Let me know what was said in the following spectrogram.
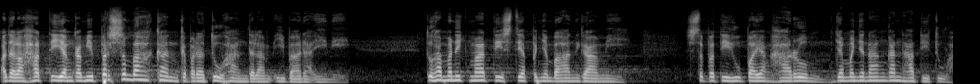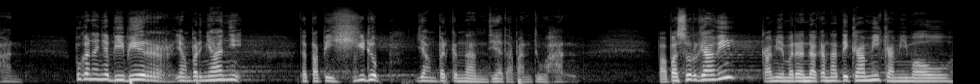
adalah hati yang kami persembahkan kepada Tuhan dalam ibadah ini. Tuhan menikmati setiap penyembahan kami. Seperti rupa yang harum, yang menyenangkan hati Tuhan. Bukan hanya bibir yang bernyanyi, tetapi hidup yang berkenan di hadapan Tuhan. Bapak Surgawi, kami merendahkan hati kami, kami mau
